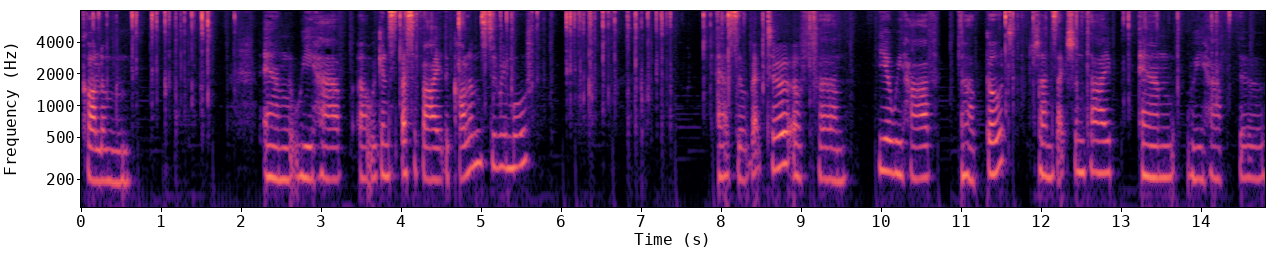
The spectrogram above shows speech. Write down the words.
column and we have uh, we can specify the columns to remove as a vector of um, here we have uh, code transaction type and we have the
